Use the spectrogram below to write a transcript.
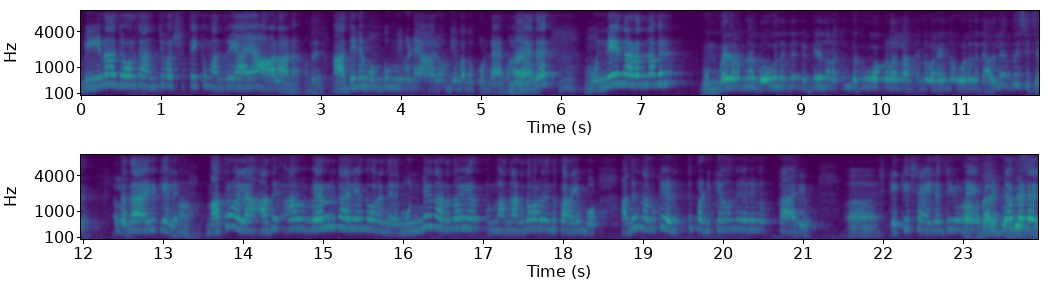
വീണ ജോർജ് അഞ്ചു വർഷത്തേക്ക് മന്ത്രിയായ ആളാണ്. അതെ. അതിനു മുമ്പും ഇവിടെ ആരോഗ്യ വകുപ്പ് ഉണ്ടായിരുന്നു. അതായത് മുന്നേ നടന്നവർ മുംബൈ നടന്ന ഗോവിന്ദന്റെ പിബെ നടക്കും ബഹുവോക്കളെല്ലാം എന്ന് പറയുന്ന പോലെ തന്നെ അതിലെ ഉദ്ദേശിച്ചേ അല്ലെ? അതായിരിക്കല്ലേ മാത്രമല്ല അത് ആ വേറൊരു കാര്യം എന്ന് പറയുന്നത് മുൻപേ നടന്നവർ നടന്നവർ എന്ന് പറയുമ്പോൾ അത് നമുക്ക് എടുത്ത് പഠിക്കാവുന്ന ഒരു കാര്യം കെ കെ ശൈലജയുടെ ഇടപെടൽ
